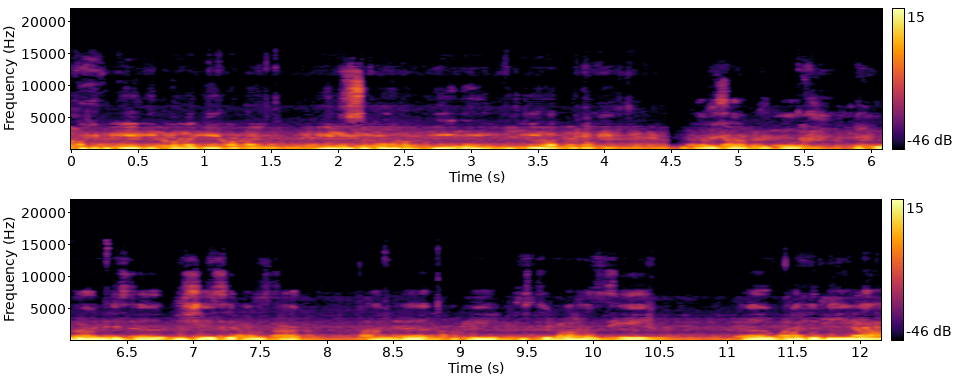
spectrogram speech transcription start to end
අපිට මේ එකම දේ තමයි මිනිස්සු කොහොම පීඩනයකින් ජීවත් වෙනවා. දවස අපිට උතුමන් ලෙස විශේෂ දවසක් අන්න අපි ක්‍රිස්තුන් වහන්සේ වද දීලා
